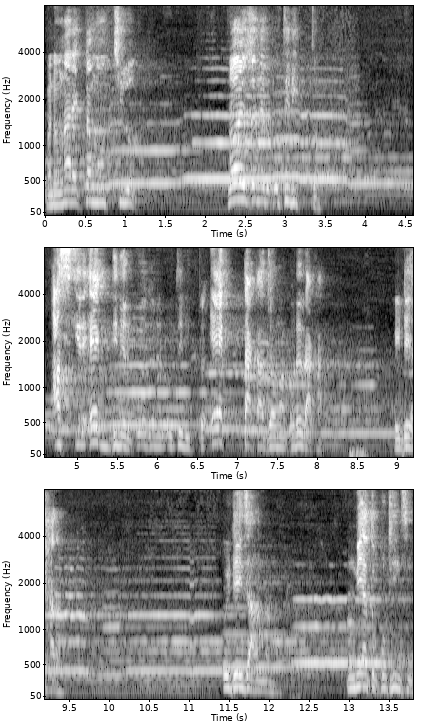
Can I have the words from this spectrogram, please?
মানে ওনার একটা মত ছিল প্রয়োজনের অতিরিক্ত, আজকের একদিনের প্রয়োজনের অতিরিক্ত এক টাকা জমা করে রাখা, এটাই হারাম। ওইটাই জাহান্নাম। উনি এত কঠিন ছিল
